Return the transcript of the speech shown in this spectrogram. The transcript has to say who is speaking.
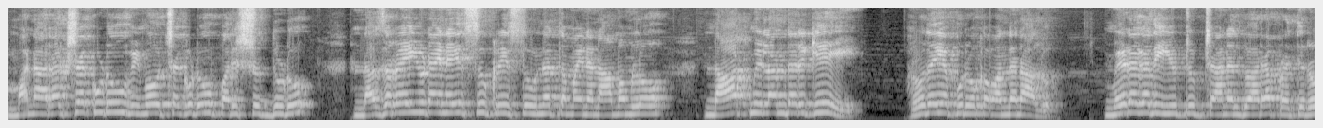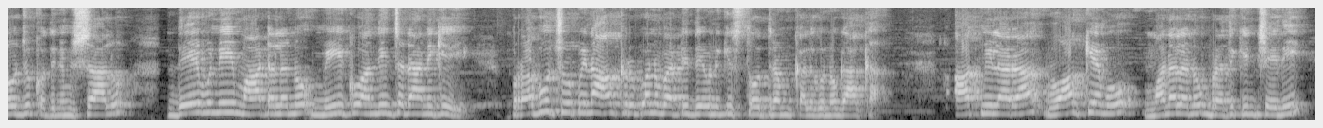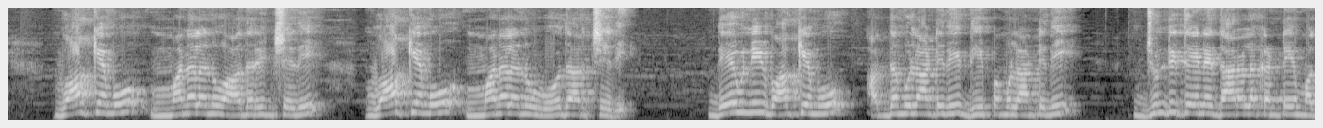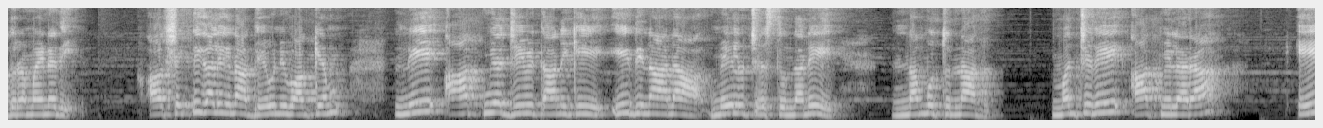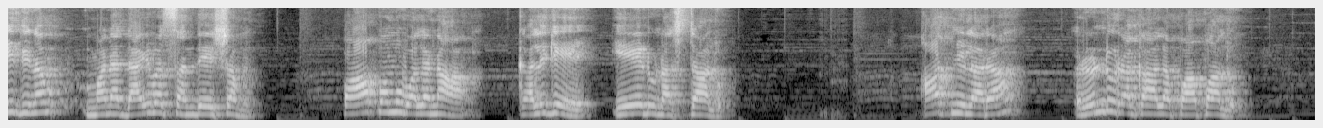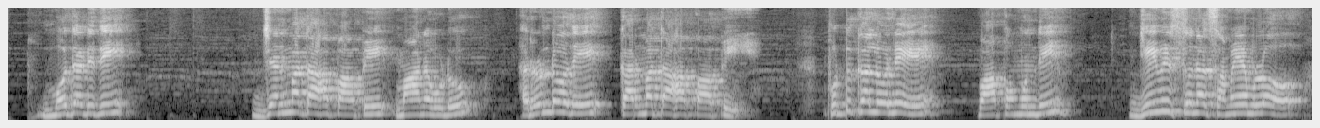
Speaker 1: మన రక్షకుడు విమోచకుడు పరిశుద్ధుడు నజరేయుడైన యేసుక్రీస్తు ఉన్నతమైన నామంలో నాత్మీలందరికీ హృదయపూర్వక వందనాలు. మేడగది యూట్యూబ్ ఛానల్ ద్వారా ప్రతిరోజు కొద్ది నిమిషాలు దేవుని మాటలను మీకు అందించడానికి ప్రభు చూపిన ఆ కృపను బట్టి దేవునికి స్తోత్రం కలుగునుగాక. ఆత్మీలారా వాక్యము మనలను బ్రతికించేది వాక్యము మనలను ఆదరించేది వాక్యము మనలను ఓదార్చేది. దేవుని వాక్యము అద్దము లాంటిది దీపము లాంటిది జుంటి తేనె దారల కంటే మధురమైనది. ఆ శక్తి కలిగిన దేవుని వాక్యం నీ ఆత్మీయ జీవితానికి ఈ దినాన మేలు చేస్తుందని నమ్ముతున్నాను. మంచిది ఆత్మీయులరా ఈ దినం మన దైవ సందేశం పాపము వలన కలిగే ఏడు నష్టాలు. ఆత్మీయులారా రెండు రకాల పాపాలు. మొదటిది జన్మతః పాపి మానవుడు రెండోది కర్మతః పాపి. పుట్టుకలోనే పాపముంది. జీవిస్తున్న సమయంలో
